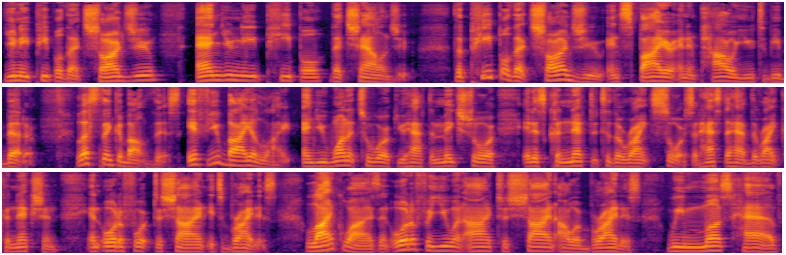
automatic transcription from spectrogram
You need people that charge you and you need people that challenge you. The people that charge you, inspire, and empower you to be better. Let's think about this. If you buy a light and you want it to work, you have to make sure it is connected to the right source. It has to have the right connection in order for it to shine its brightest. Likewise, in order for you and I to shine our brightest, we must have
